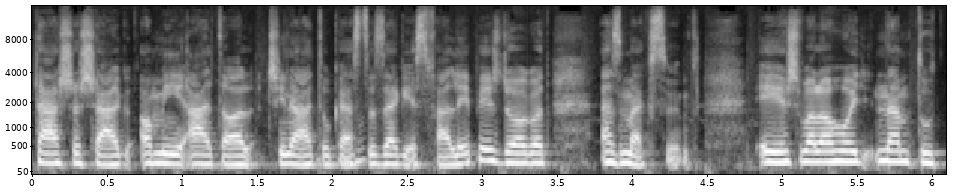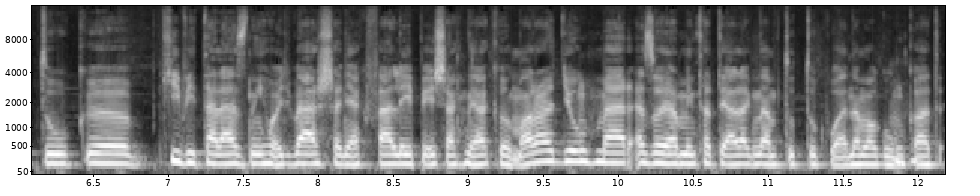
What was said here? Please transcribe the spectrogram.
társaság, ami által csináltuk ezt az egész fellépés dolgot, ez megszűnt. És valahogy nem tudtuk kivitelezni, hogy versenyek, fellépések nélkül maradjunk, mert ez olyan, mintha tényleg nem tudtuk volna magunkat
